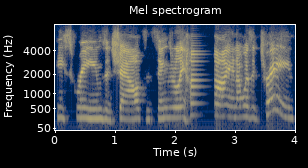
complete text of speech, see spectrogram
he screams and shouts and sings really high, and I wasn't trained.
